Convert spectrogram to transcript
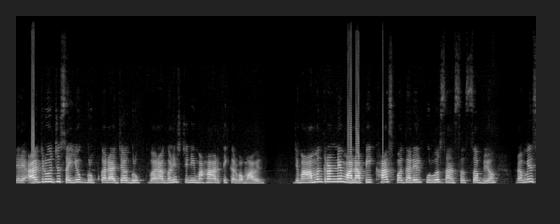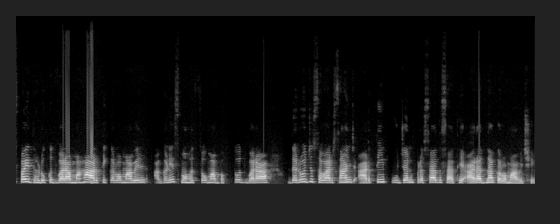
ત્યારે આજરોજ સહયોગ ગ્રુપ કા રાજા ગ્રુપ દ્વારા ગણેશજીની મહાઆરતી કરવામાં આવેલ. જેમાં આમંત્રણને માન આપી ખાસ પધારેલ પૂર્વ સાંસદ સભ્ય રમેશભાઈ ધડુક દ્વારા મહાઆરતી કરવામાં આવેલ. આ ગણેશ મહોત્સવમાં ભક્તો દ્વારા દરરોજ સવાર સાંજ આરતી, પૂજન, પ્રસાદ સાથે આરાધના કરવામાં આવે છે.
